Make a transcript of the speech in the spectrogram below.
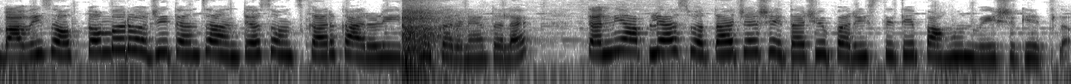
बावीस ऑक्टोबर रोजी त्यांचा अंत्यसंस्कार कारळी इथं करण्यात आलाय. त्यांनी आपल्या स्वतःच्या शेताची परिस्थिती पाहून विष घेतलं.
